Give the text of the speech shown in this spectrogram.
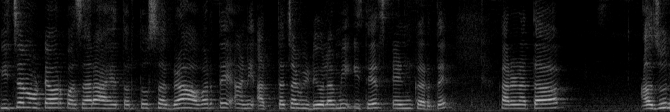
किचन ओट्यावर पसारा आहे. तर तो सगळा आवरते आणि आत्ताच्या व्हिडिओला मी इथेच एंड करते. कारण आता अजून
